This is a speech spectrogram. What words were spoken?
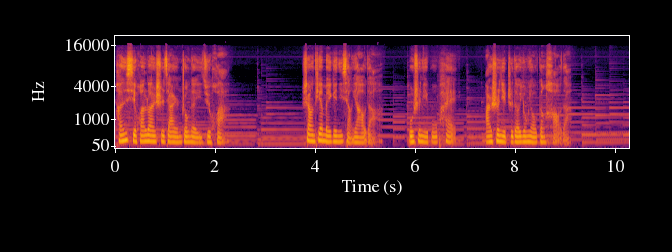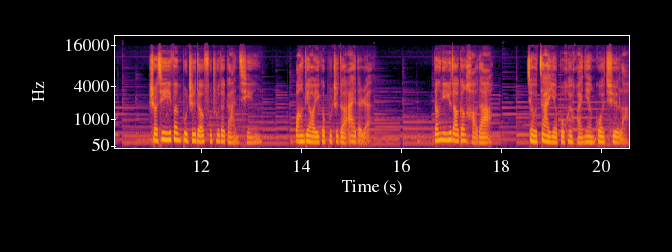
很喜欢《乱世佳人》中的一句话：“上天没给你想要的，不是你不配，而是你值得拥有更好的。”舍弃一份不值得付出的感情，忘掉一个不值得爱的人。等你遇到更好的。就再也不会怀念过去了。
